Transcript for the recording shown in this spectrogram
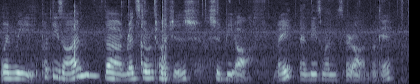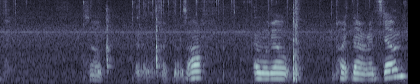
when we put these on, the redstone torches should be off, right? And these ones are on, okay? So and then we'll flick those off and we'll go put the redstone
